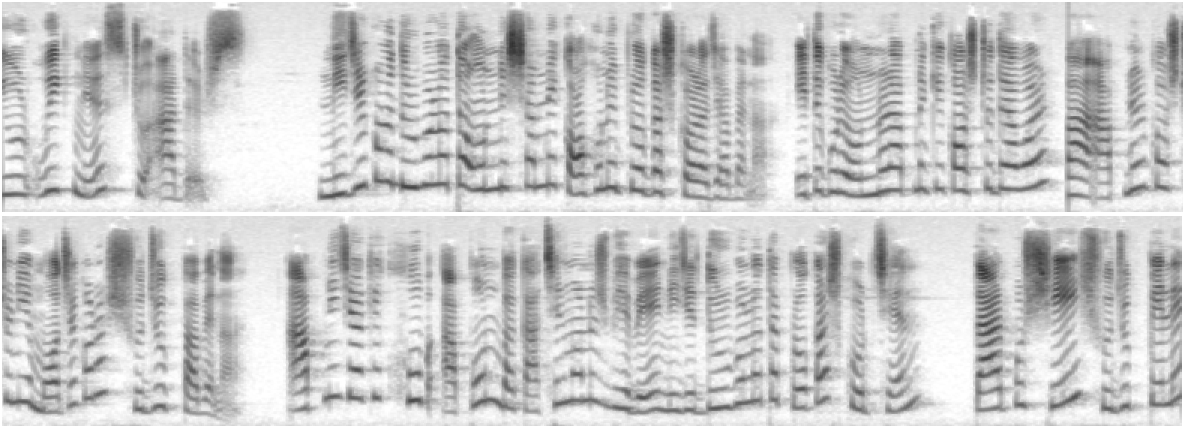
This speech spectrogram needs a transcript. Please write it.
your weakness to others নিজের কোনো দুর্বলতা অন্যের সামনে কখনোই প্রকাশ করা যাবে না। এতে করে অন্যরা আপনাকে কষ্ট দেওয়ার বা আপনার কষ্ট নিয়ে মজা করার সুযোগ পাবে না। আপনি যাকে খুব আপন বা কাছের মানুষ ভেবে নিজের দুর্বলতা প্রকাশ করছেন, তারপর সেই সুযোগ পেলে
